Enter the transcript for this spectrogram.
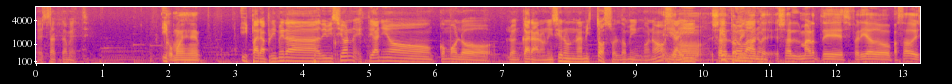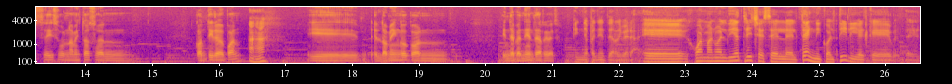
Exactamente. Y- Como es, eh, Y para primera división, este año, ¿cómo lo, lo encararon? Hicieron un amistoso el domingo, ¿no? hicimos- y ahí, ya ¿qué el domingo probaron? ante- ya el martes feriado pasado y se hizo un amistoso en, con tiro de Puan Ajá, y el domingo con Independiente de Rivera. Independiente de Rivera. Eh, Juan Manuel Dietrich es el, el técnico, el Tili, el, que, el, el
